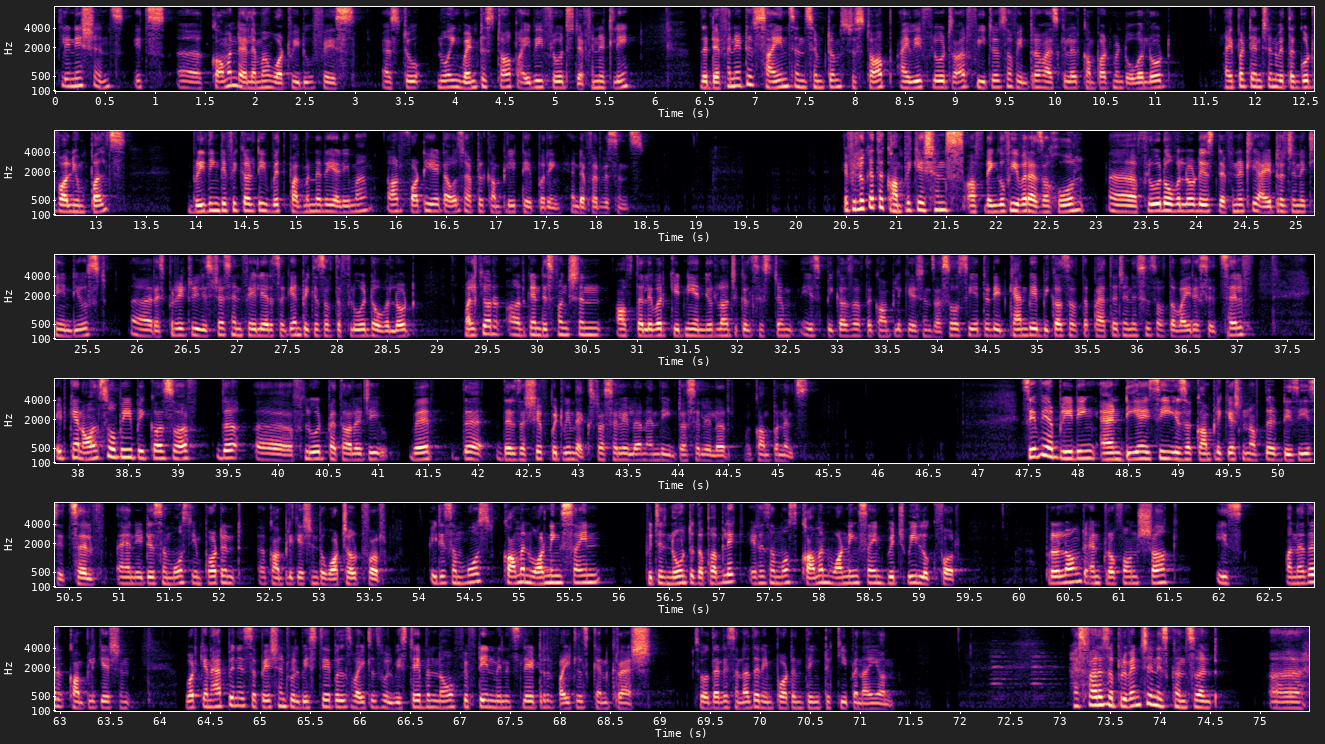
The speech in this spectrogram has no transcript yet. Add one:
Clinicians it's a common dilemma what we do face as to knowing when to stop iv fluids definitely. The definitive signs and symptoms to stop iv fluids are features of intravascular compartment overload hypertension with a good volume pulse breathing difficulty with pulmonary edema or 48 hours after complete tapering and defervescence if you look at the complications of dengue fever as a whole, uh, fluid overload is definitely iatrogenically induced. Uh, respiratory distress and failure is again because of the fluid overload. Multi organ dysfunction of the liver, kidney, and neurological system is because of the complications associated. It can be because of the pathogenesis of the virus itself. It can also be because of the uh, fluid pathology, where the, there is a shift between the extracellular and the intracellular components. Severe bleeding and DIC is a complication of the disease itself, and it is the most important uh, complication to watch out for. It is the most common warning sign which is known to the public. It is the most common warning sign which we look for. Prolonged and profound shock is another complication. What can happen is the patient will be stable, vitals will be stable now. 15 minutes later, vitals can crash. So, that is another important thing to keep an eye on. As far as the prevention is concerned, uh,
